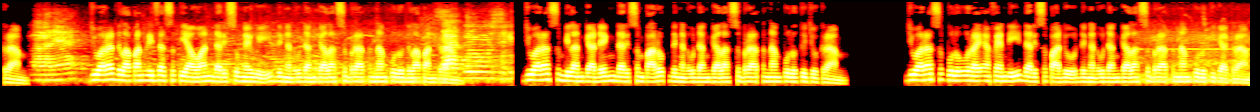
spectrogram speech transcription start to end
gram. Juara 8 Riza Setiawan dari Sungaiwi dengan udang galah seberat 68 gram. Juara 9 Gadeng dari Semparuk dengan udang galah seberat 67 gram. Juara 10 Urai Effendi dari Sepadu dengan udang galah seberat 63 gram.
